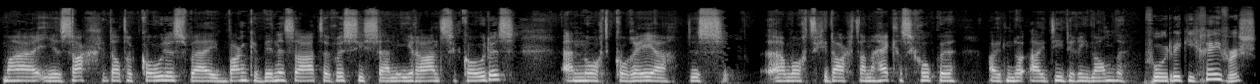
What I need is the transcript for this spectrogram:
Maar je zag dat er codes bij banken binnen zaten, Russische en Iraanse codes. En Noord-Korea. Dus er wordt gedacht aan hackersgroepen uit, uit die drie landen. Voor Ricky Gevers,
